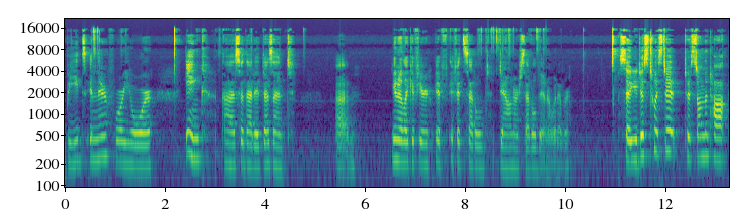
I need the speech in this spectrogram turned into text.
beads in there for your ink uh, so that it doesn't, um, you know, like if you're, if, if it's settled down or settled in or whatever. So you just twist it, twist on the top,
